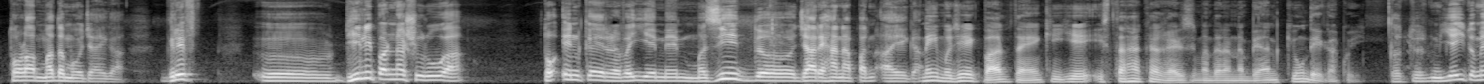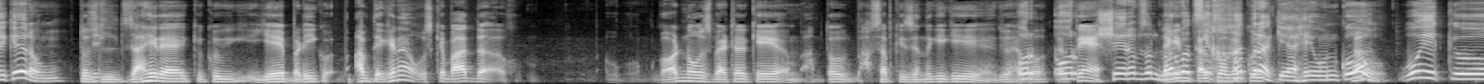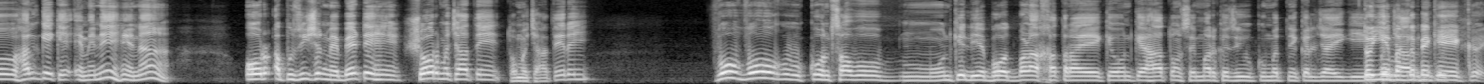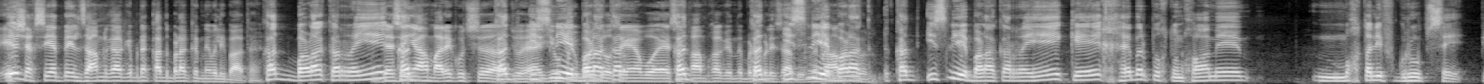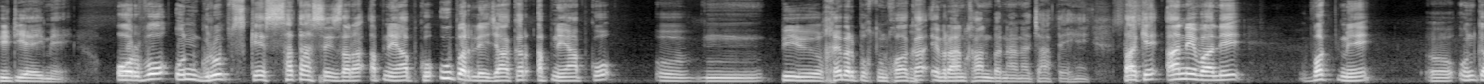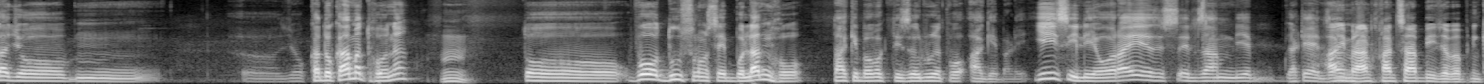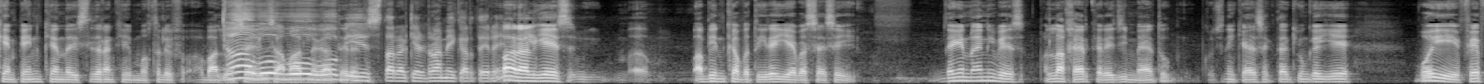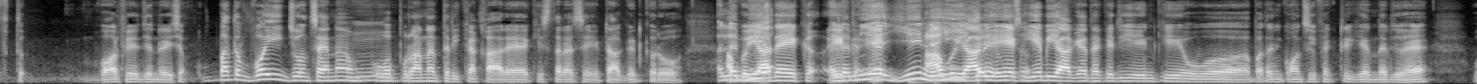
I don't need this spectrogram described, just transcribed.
थोड़ा मदम हो जाएगा। गिरफ्त ढीली पड़ना शुरू हुआ तो इनके रवैये में मज़ीद जारहानापन आएगा। नहीं मुझे एक बात बताएँ कि ये इस तरह का गैर जिम्मेदाराना बयान क्यों देगा कोई? तो, तो यही तो मैं कह रहा हूँ। तो ज़ाहिर है क्योंकि ये बड़ी अब देखे ना उसके बाद गॉड नोज़ बेटर के हम तो सबकी ज़िंदगी की जो है और वो और करते हैं। शेर अफजल मरवत से खतरा क्या है उनको? हाँ। वो एक हल्के के एम एन ए है ना और अपोजिशन में बैठे हैं शोर मचाते हैं तो मचाते रहें। वो वो कौन सा वो उनके लिए बहुत बड़ा खतरा है कि उनके हाथों से मरकजी हुकूमत निकल जाएगी तो ये मतलब है कि एक एक शख्सियत पे इल्ज़ाम लगा के अपना कद बड़ा करने वाली बात है। कद बड़ा कर रहे हैं जैसे यहाँ हमारे कुछ जो है इसलिए बड़ा होते हैं वो ऐसे कद- काम खा के अंदर बड़े बड़े इसलिए बड़ा कद इसलिए बड़ा कर रहे हैं कि खैबर पुख्तनख्वा में मुख्तलिफ़ ग्रुप से पीटीआई में और वो उन ग्रुप्स के सतह से ज़रा अपने आप को ऊपर ले जाकर अपने आप को पी- खैबर पुख्तनख्वा का इमरान खान बनाना चाहते हैं ताकि आने वाले वक्त में उनका जो जो कदोकामत हो ना हम्म। तो वो दूसरों से बुलंद हो ताकि बवक्त ज़रूरत वो आगे बढ़े। ये इसीलिए हो रहा है इस इल्ज़ाम ये घटिया हाँ इमरान खान साहब भी जब अपनी कैंपेन के अंदर इसी तरह के मुख्तलिफ़ हवालों हाँ से वो इल्ज़ाम वो वो लगाते भी रहे इस तरह के ड्रामे करते रहे। बहरहाल ये अब इनका वतीरा ही है बस ऐसे ही लेकिन एनी वेज अल्लाह खैर करे जी मैं तो कुछ नहीं कह सकता क्योंकि ये वही फिफ्थ वॉरफेयर जनरेशन मतलब वही जो सा है ना हम्म। वो पुराना तरीका कार है किस तरह से टारगेट करो आपको याद है एक एक, एक ये नहीं आपको याद है एक ये भी आ गया था कि जी इनकी वो पता नहीं कौन सी फैक्ट्री के अंदर जो है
